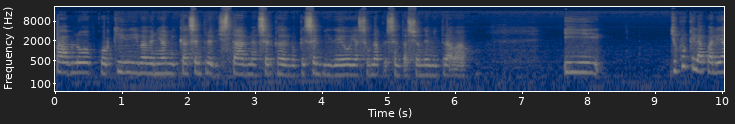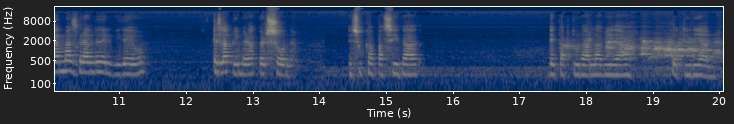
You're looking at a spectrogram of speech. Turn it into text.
Pablo Corquidi iba a venir a mi casa a entrevistarme acerca de lo que es el video y hacer una presentación de mi trabajo. Y yo creo que la cualidad más grande del video es la primera persona, es su capacidad de capturar la vida cotidiana.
